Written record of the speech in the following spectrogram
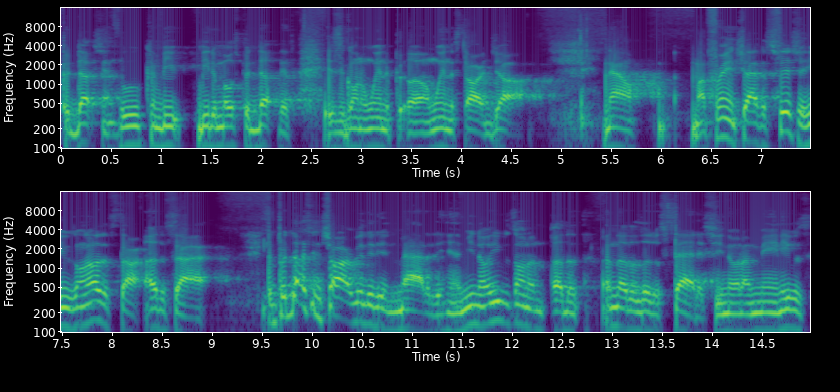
production. Who can be be the most productive is going to win the uh, win the starting job. Now, My friend Travis Fisher, he was on the other star, other side. The production chart really didn't matter to him. You know, he was on a, a, another little status. You know what I mean? He was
